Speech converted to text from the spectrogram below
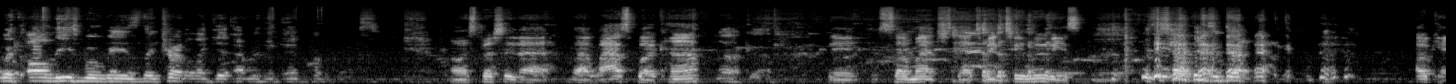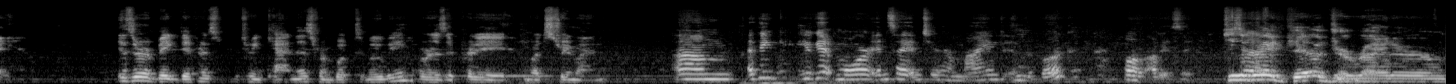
With all these movies, they try to like get everything in from the books. Oh, especially that that last book, huh? Oh god, They, so much they had to make two movies. this is how things are done. okay. Is there a big difference between Katniss from book to movie, or is it pretty much streamlined? Um, I think you get more insight into her mind in the book. Well, obviously. She's a great character writer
